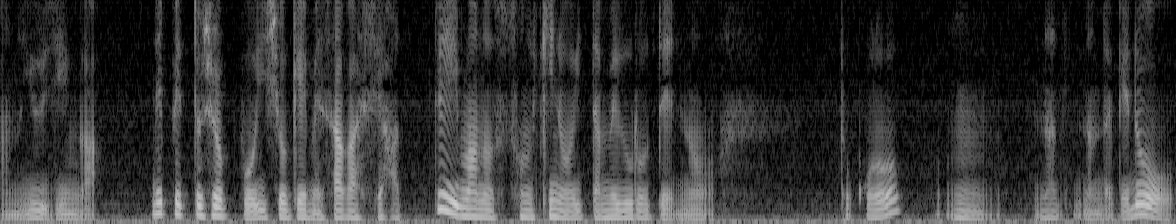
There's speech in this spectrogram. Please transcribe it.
あの友人が。で、ペットショップを一生懸命探しはって、今のその昨日行った目黒店のところ、うん、ななんだけど、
